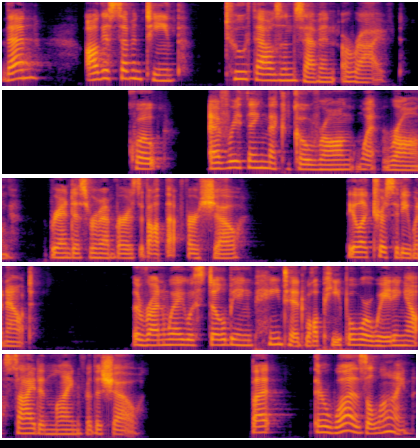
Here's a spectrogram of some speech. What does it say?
Then, August 17th, 2007 arrived. Quote, Everything that could go wrong went wrong, Brandice remembers about that first show. The electricity went out. The runway was still being painted while people were waiting outside in line for the show. But there was a line.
